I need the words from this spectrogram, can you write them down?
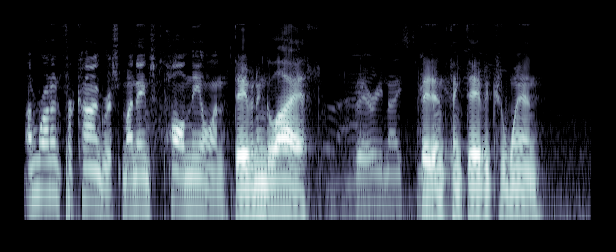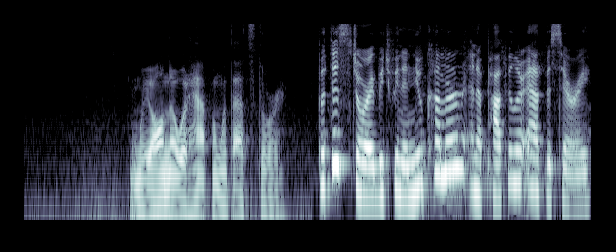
I'm running for Congress. My name's Paul Nehlen. David and Goliath. Very nice They didn't think David could win. And we all know what happened with that story. But this story between a newcomer and a popular adversary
